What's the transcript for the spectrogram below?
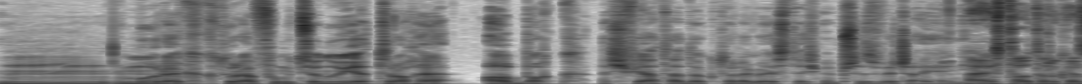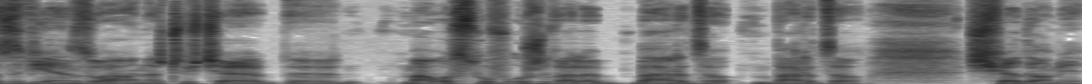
mm, murek, która funkcjonuje trochę obok świata, do którego jesteśmy przyzwyczajeni. A jest to autorka zwięzła, ona rzeczywiście y, mało słów używa, ale bardzo, bardzo świadomie.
